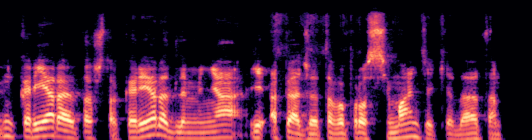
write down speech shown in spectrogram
ну, карьера, это что? Карьера для меня, и опять же, это вопрос семантики, да, там,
